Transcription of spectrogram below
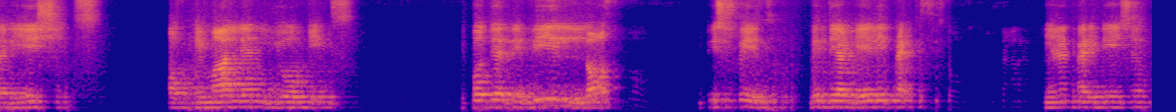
variations of Himalayan yogis because they reveal lots of mysteries with their daily practices of meditation,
